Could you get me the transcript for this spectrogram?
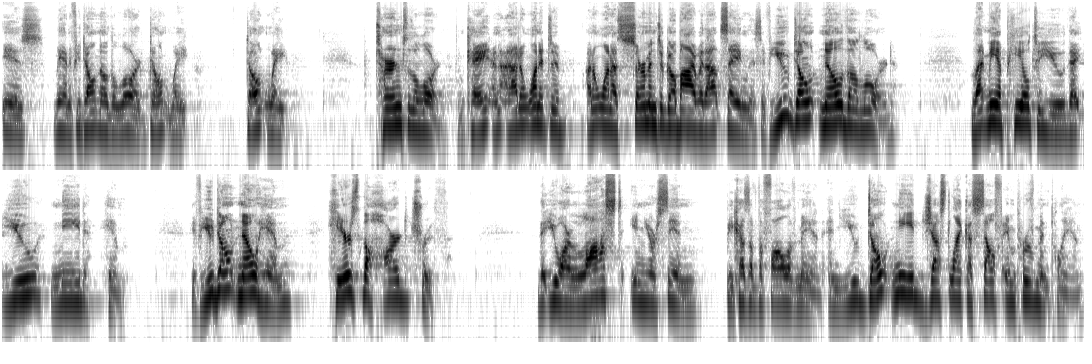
is, man, if you don't know the Lord, don't wait. Don't wait. Turn to the Lord, okay? And I don't want it to, I don't want a sermon to go by without saying this. If you don't know the Lord, let me appeal to you that you need him. If you don't know him, here's the hard truth that you are lost in your sin because of the fall of man. And you don't need just like a self improvement plan,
